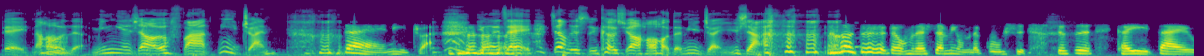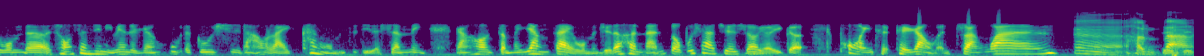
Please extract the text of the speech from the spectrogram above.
对，然后的明年是要发逆转，对逆转，因为在这样的时刻需要好好的逆转一下。对对对，我们的生命，我们的故事，就是可以在我们的从圣经里面的人物的故事，然后来看我们自己的生命，然后怎么样在我们觉得很难走不下去的时候，有一个 point 可以让我们转弯。嗯，很棒。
